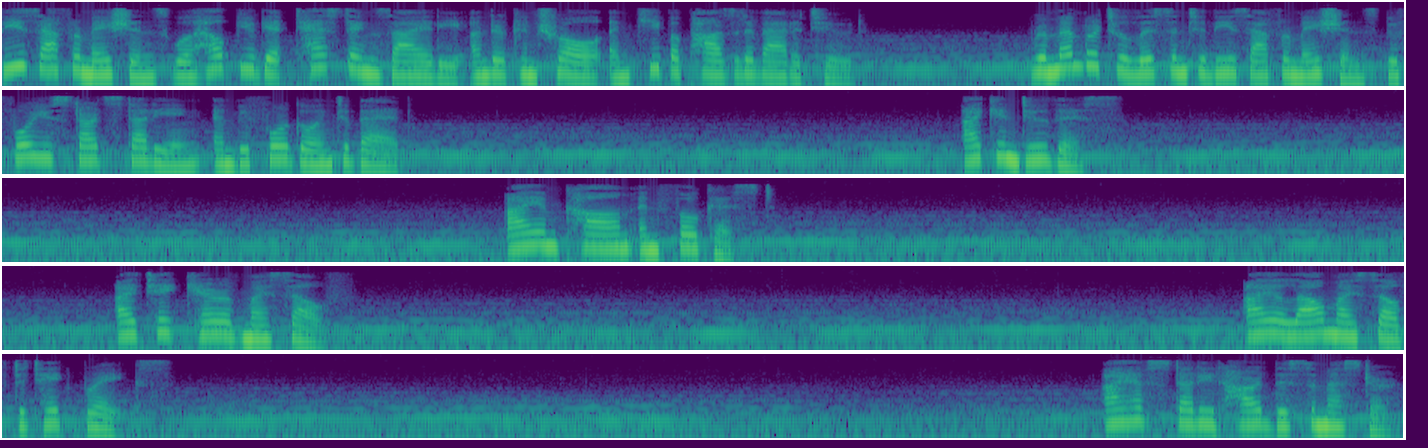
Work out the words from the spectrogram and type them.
These affirmations will help you get test anxiety under control and keep a positive attitude. Remember to listen to these affirmations before you start studying and before going to bed. I can do this. I am calm and focused. I take care of myself. I allow myself to take breaks. I have studied hard this semester.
